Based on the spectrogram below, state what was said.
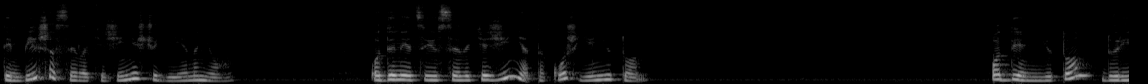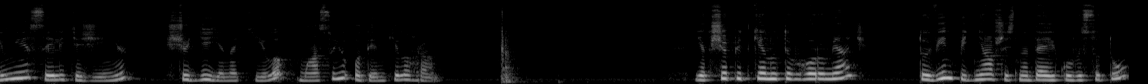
тим більша сила тяжіння, що діє на нього. Одиницею сили тяжіння також є ньютон. Один ньютон дорівнює силі тяжіння, що діє на тіло масою 1 кг. Якщо підкинути вгору м'яч, то він, піднявшись на деяку висоту,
